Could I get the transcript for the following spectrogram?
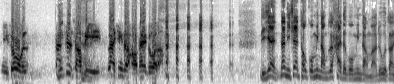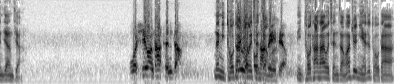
你说我们，但至少比赖幸德好太多了。你现在，那你现在投国民党不是害得国民党吗？如果照你这样讲，我希望他成长。那你投他，他会成长吗？你投他，他会成长吗？我觉得你还是投他。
